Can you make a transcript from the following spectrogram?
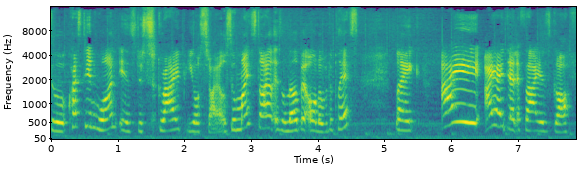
So question one is describe your style. So my style is a little bit all over the place. Like, I I identify as goth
